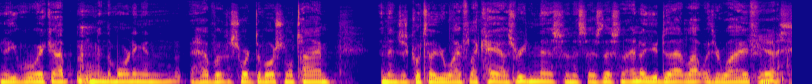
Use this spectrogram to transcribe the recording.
you know, you wake up in the morning and have a short devotional time, and then just go tell your wife, like, "Hey, I was reading this, and it says this." And I know you do that a lot with your wife. Yes,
